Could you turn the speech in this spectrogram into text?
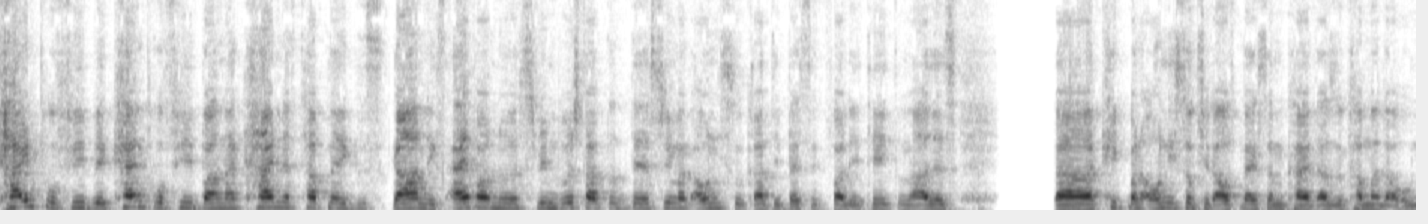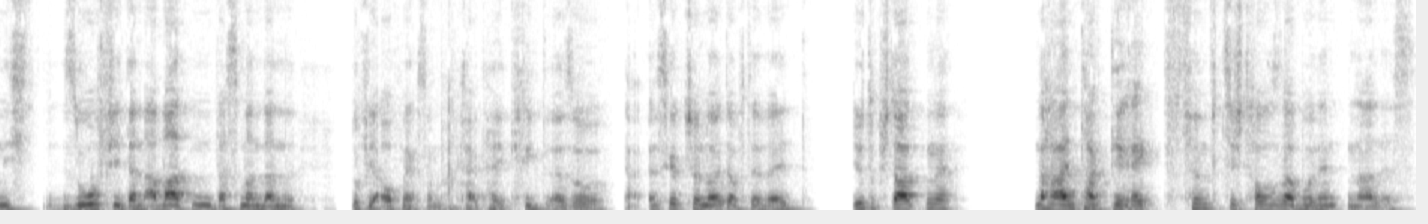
kein Profilbild, kein Profilbanner, keine Thumbnails, gar nichts. Einfach nur Stream durchstarten und der Stream hat auch nicht so gerade die beste Qualität und alles. Da kriegt man auch nicht so viel Aufmerksamkeit, also kann man da auch nicht so viel dann erwarten, dass man dann so viel Aufmerksamkeit halt kriegt. Also ja, es gibt schon Leute auf der Welt, YouTube starten, nach einem Tag direkt 50.000 Abonnenten alles.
